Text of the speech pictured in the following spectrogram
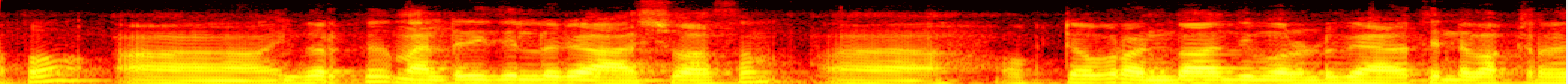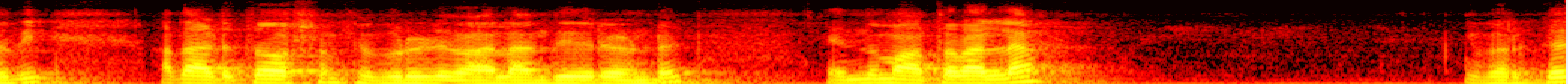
അപ്പോൾ ഇവർക്ക് നല്ല രീതിയിലുള്ളൊരു ആശ്വാസം ഒക്ടോബർ ഒൻപതാം തീയതി മുതലുണ്ട് വ്യാഴത്തിന്റെ വക്രഗതി. അത് അടുത്ത വർഷം ഫെബ്രുവരി നാലാം തീയതി വരെ ഉണ്ട് എന്ന് മാത്രമല്ല ഇവർക്ക്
